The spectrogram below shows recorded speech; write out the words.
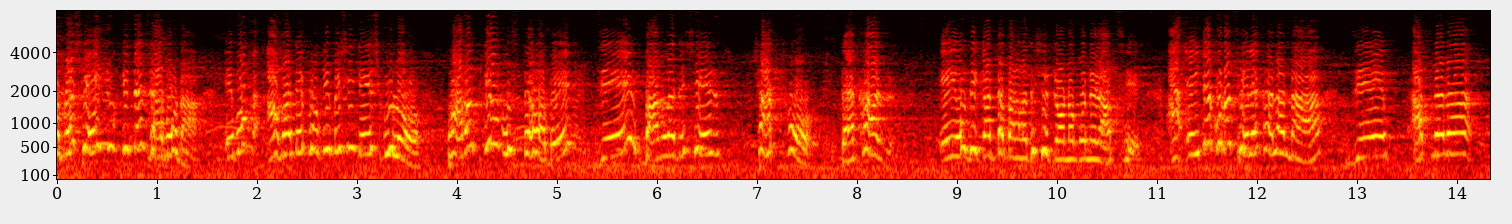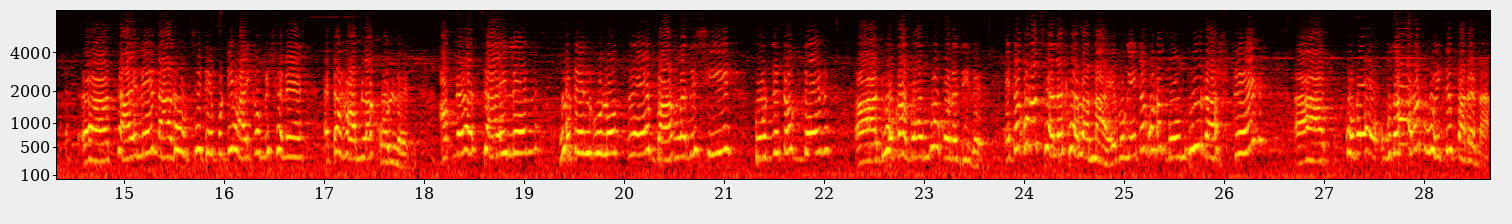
আমরা সেই চুক্তিতে যাব না। এবং আমাদের প্রতিবেশী দেশগুলো, ভারতকেও বুঝতে হবে যে বাংলাদেশের স্বার্থ দেখার এই অধিকারটা বাংলাদেশের জনগণের আছে। আর এইটা কোনো ছেলে খেলা না যে আপনারা চাইলেন আর হচ্ছে ডেপুটি হাইকমিশনে একটা হামলা করলেন। আপনারা চাইলেন হোটেলগুলোতে বাংলাদেশি পর্যটকদের ঢোকা বন্ধ করে দিলেন এটা কোনো ছেলে খেলা না, এবং এটা কোনো বন্ধু রাষ্ট্রের কোনো উদাহরণ হইতে পারে না।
